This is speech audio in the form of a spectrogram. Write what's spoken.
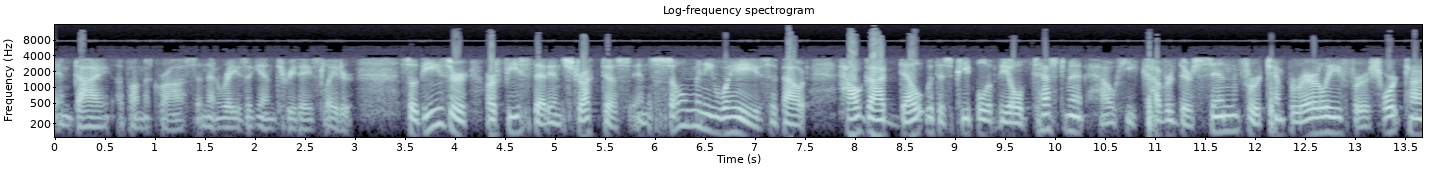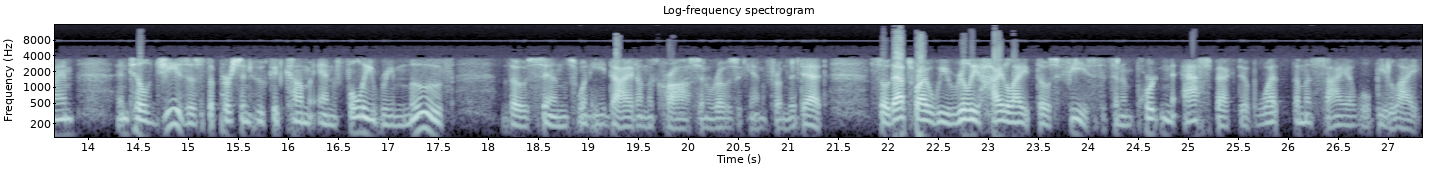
and die upon the cross and then raise again three days later. So these are, are feasts that instruct us in so many ways about how God dealt with his people of the Old Testament, how he covered their sin for temporarily, for a short time, until Jesus, the person who could come and fully remove those sins when he died on the cross and rose again from the dead. So that's why we really highlight those feasts. It's an important aspect of what the Messiah will be like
